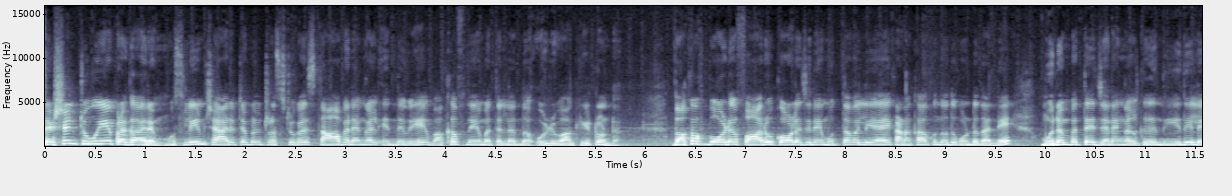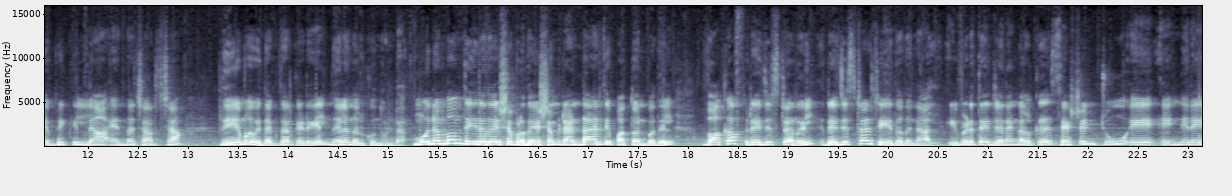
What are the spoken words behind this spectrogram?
സെക്ഷൻ ടു എ പ്രകാരം മുസ്ലിം ചാരിറ്റബിൾ ട്രസ്റ്റുകൾ സ്ഥാപനങ്ങൾ എന്നിവയെ വഖഫ് നിയമത്തിൽ നിന്ന് ഒഴിവാക്കിയിട്ടുണ്ട്. വഖഫ് ബോർഡ് ഫാറൂഖ് കോളേജിനെ മുത്തവല്ലിയായി കണക്കാക്കുന്നത് കൊണ്ട് തന്നെ മുനമ്പത്തെ ജനങ്ങൾക്ക് നീതി ലഭിക്കില്ല എന്ന ചർച്ച നിയമവിദഗ്ധർക്കിടയിൽ നിലനിൽക്കുന്നുണ്ട്. മുനമ്പം തീരദേശ പ്രദേശം രണ്ടായിരത്തി പത്തൊൻപതിൽ വഖഫ് രജിസ്റ്ററിൽ രജിസ്റ്റർ ചെയ്തതിനാൽ ഇവിടുത്തെ ജനങ്ങൾക്ക് സെഷൻ ടു എ എങ്ങനെ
